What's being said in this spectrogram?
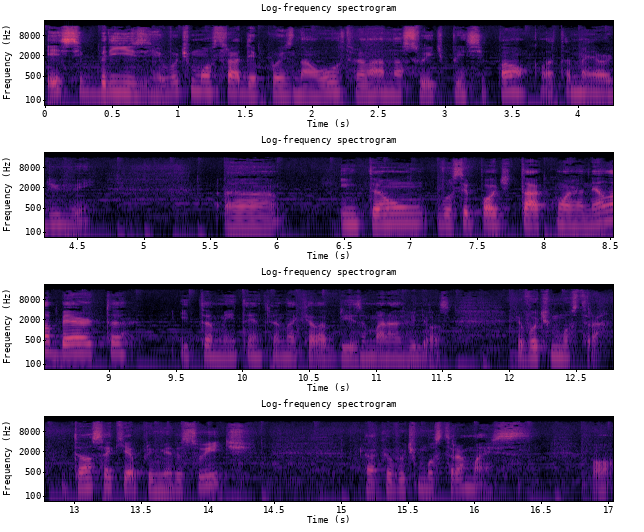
esse brise. Eu vou te mostrar depois na outra, lá na suíte principal, que ela tá melhor de ver. Uh, então você pode estar tá com a janela aberta e também tá entrando aquela brisa maravilhosa. Eu vou te mostrar. Então essa aqui é a primeira suíte, já que eu vou te mostrar mais. Ó,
